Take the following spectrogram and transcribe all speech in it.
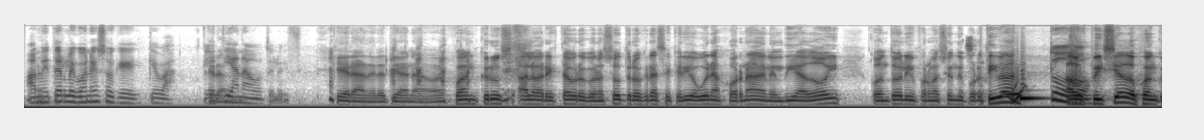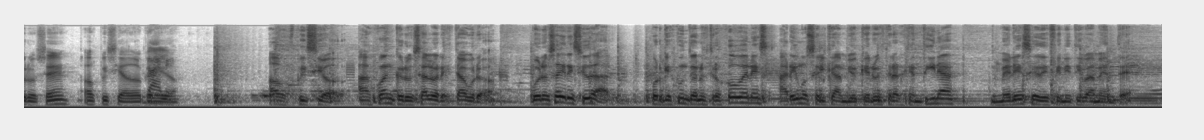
A meterle con eso que, que va. La tía Nao te lo dice. Qué grande la tía Nao. Juan Cruz Álvarez Tauro con nosotros. Gracias, querido. Buena jornada en el día de hoy con toda la información deportiva. Todo. Auspiciado Juan Cruz, ¿eh? Auspiciado, querido. Auspicio a Juan Cruz Álvarez Tauro, Buenos Aires Ciudad, porque junto a nuestros jóvenes haremos el cambio que nuestra Argentina merece definitivamente.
